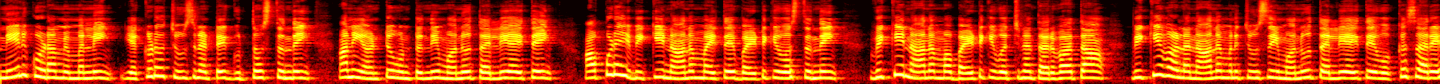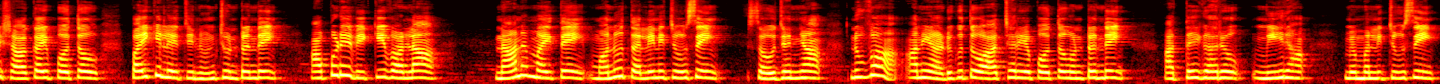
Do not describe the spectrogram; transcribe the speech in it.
నేను కూడా మిమ్మల్ని ఎక్కడో చూసినట్టే గుర్తొస్తుంది అని అంటూ ఉంటుంది మను తల్లి అయితే. అప్పుడే విక్కీ నానమ్మ అయితే బయటికి వస్తుంది. విక్కీ నానమ్మ బయటికి వచ్చిన తర్వాత విక్కీ వాళ్ళ నానమ్మని చూసి మను తల్లి అయితే ఒక్కసారే షాక్ అయిపోతూ పైకి లేచి నుంచుంటుంది. అప్పుడే విక్కీ వాళ్ళ నానమ్మ అయితే మను తల్లిని చూసి సౌజన్య నువ్వా? అని అడుగుతూ ఆశ్చర్యపోతూ ఉంటుంది. అత్తయ్య గారు మీరా? మిమ్మల్ని చూసి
